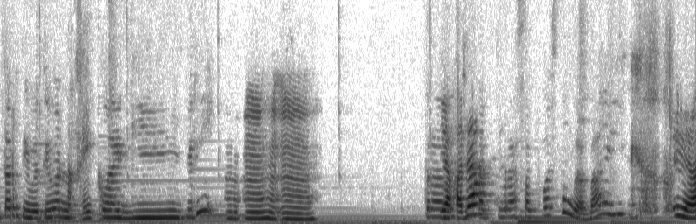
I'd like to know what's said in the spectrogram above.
ntar tiba-tiba naik lagi jadi mm -hmm. terlalu ya kadang cepat merasa puas tuh nggak baik iya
